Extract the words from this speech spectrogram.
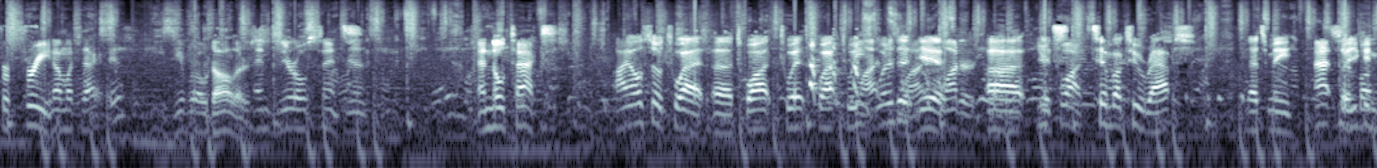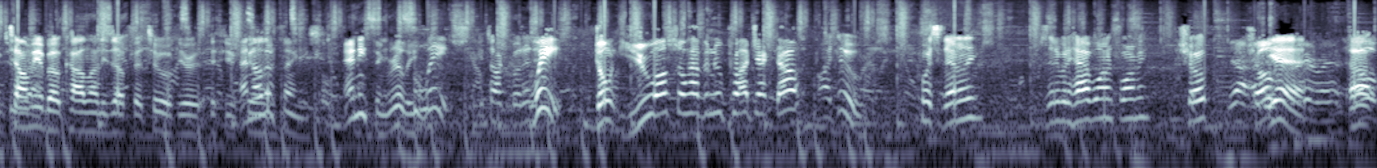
For free. You know how much that is? Zero dollars. And zero cents. And no tax. I also twat, uh, twat, twit, twat, tweet. Twat? What is it? Twat? Yeah. Twatter. Uh, You it's twat. Timbuktu Raps. That's me. At so you can Timbuktu tell me about Kyle Lundy's outfit too, if you're if you. And other it. things. Anything, really. Wait, you can talk about it. Wait, don't you also have a new project out? Oh, I do. Coincidentally, does anybody have one for me? Choke. Yeah. Choke? Yeah. Uh,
